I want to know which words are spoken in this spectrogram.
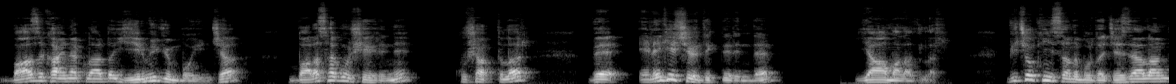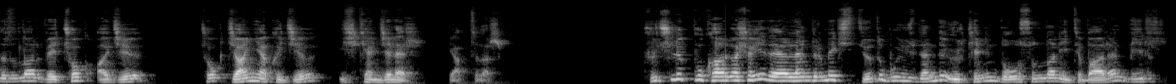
bazı kaynaklarda 20 gün boyunca Balasagun şehrini kuşattılar ve ele geçirdiklerinde yağmaladılar. Birçok insanı burada cezalandırdılar ve çok acı, çok can yakıcı işkenceler yaptılar. Küçlük bu kargaşayı değerlendirmek istiyordu. Bu yüzden de ülkenin doğusundan itibaren bir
